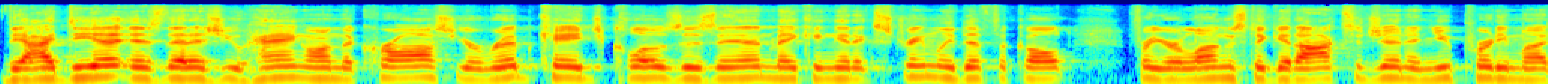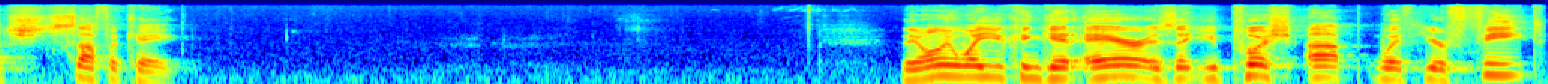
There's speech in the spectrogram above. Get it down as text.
The idea is that as you hang on the cross, your rib cage closes in, making it extremely difficult for your lungs to get oxygen, and you pretty much suffocate. The only way you can get air is that you push up with your feet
